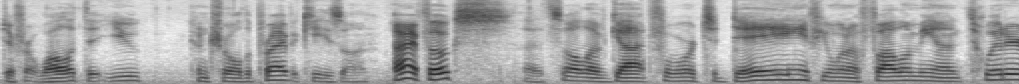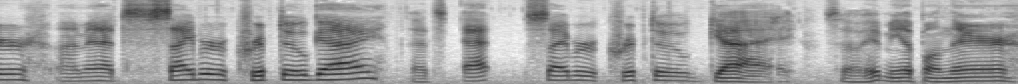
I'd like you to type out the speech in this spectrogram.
different wallet that you control the private keys on. All right, folks, that's all I've got for today. If you want to follow me on Twitter, I'm at Cyber Crypto Guy. That's at Cyber Crypto Guy. So hit me up on there.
